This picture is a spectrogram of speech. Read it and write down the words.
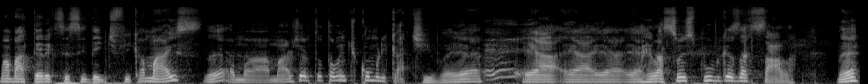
uma matéria que você se identifica mais, né? A Ma- a Marjorie é totalmente comunicativa. É, é, a, é, a, é, a, é a Relações Públicas da sala, né?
